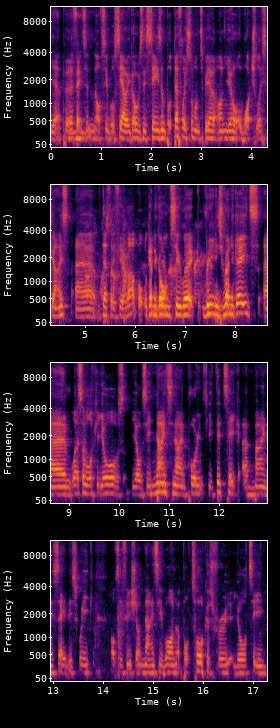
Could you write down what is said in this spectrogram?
Yeah, perfect. And obviously, we'll see how it goes this season, but definitely someone to be on your watch list, guys. Uh, definitely feel that. But we're going to go on to uh, Reedy's Renegades. Um, let's have a look at yours. You obviously 99 points. You did take a minus eight this week. Obviously, finished on 91. But talk us through your team.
